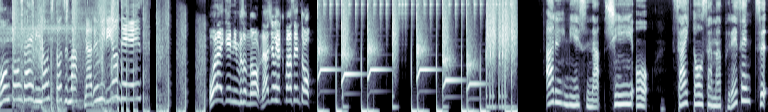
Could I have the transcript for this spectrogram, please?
香港帰りの人妻、なるミリオンです。お笑い芸人無尊のラジオ 100%! ある意味エスな CEO、斉藤様プレゼンツ、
